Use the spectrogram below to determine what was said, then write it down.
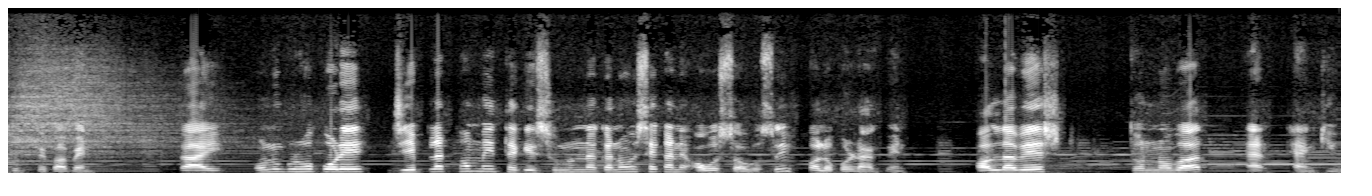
শুনতে পাবেন। তাই অনুগ্রহ করে যে প্ল্যাটফর্মে থেকে শুনুন না কেন, সেখানে অবশ্যই অবশ্যই ফলো করে রাখবেন। অল দ্য বেস্ট ধন্যবাদ অ্যান্ড থ্যাংক ইউ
